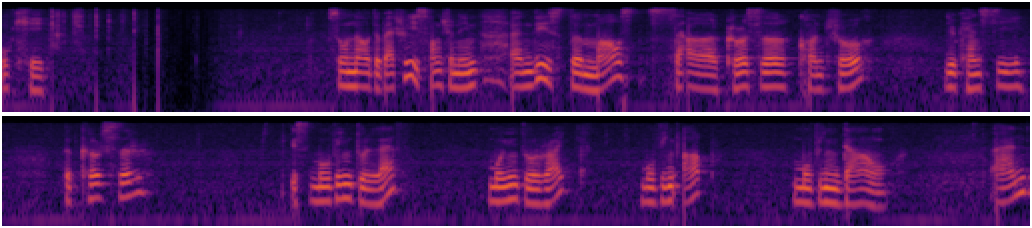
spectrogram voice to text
Okay. So now the battery is functioning and this is the mouse uh, cursor control. You can see the cursor is moving to left moving to right moving up moving down. And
